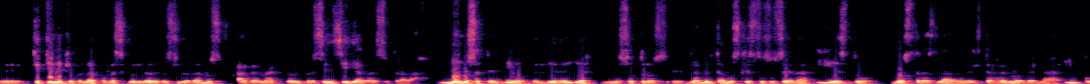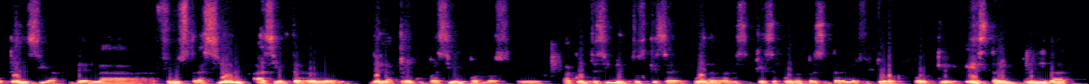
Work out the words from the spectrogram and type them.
eh, que tienen que velar por la seguridad de los ciudadanos hagan acto de presencia y hagan su trabajo. No nos atendió el día de ayer, nosotros eh, lamentamos que esto suceda y esto nos traslada del terreno de la impotencia, de la frustración hacia el terreno de la preocupación por los eh, acontecimientos que se, puedan, que se puedan presentar en el futuro, porque esta impunidad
